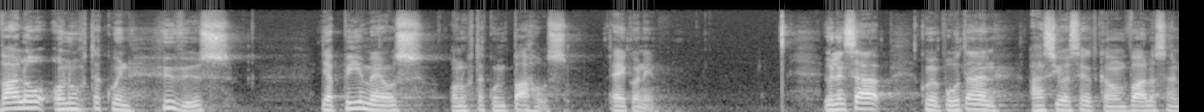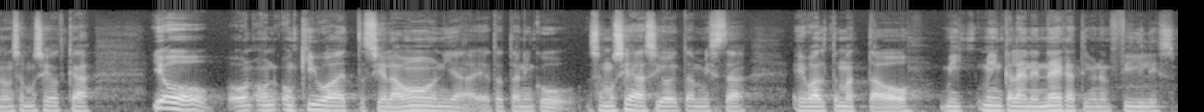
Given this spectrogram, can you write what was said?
valo on yhtä kuin hyvyys ja pimeys on yhtä kuin pahuus. Eikö niin? Yleensä kun me puhutaan asioista, jotka on valossa, niin on sellaisia, jotka joo, on, on, on kiva, että siellä on ja, ja tota, niin sellaisia asioita, mistä ei välttämättä ole minkälainen negatiivinen fiilis.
